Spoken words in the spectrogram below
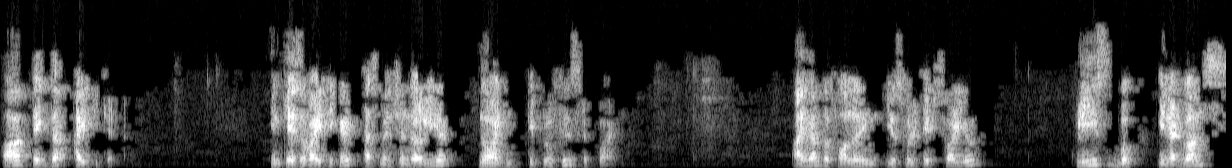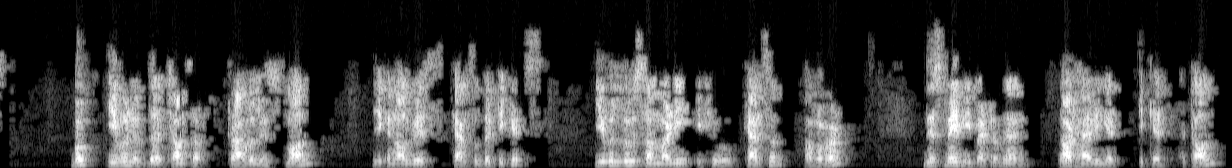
or take the i-ticket. In case of i-ticket, as mentioned earlier, no identity proof is required. I have the following useful tips for you. Please book in advance. Book even if the chance of travel is small. You can always cancel the tickets. You will lose some money if you cancel. However, this may be better than not having a ticket at all.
